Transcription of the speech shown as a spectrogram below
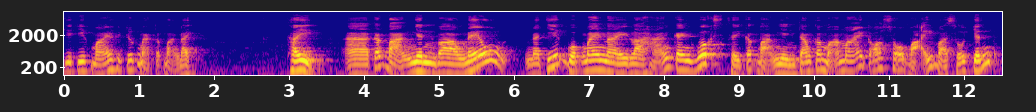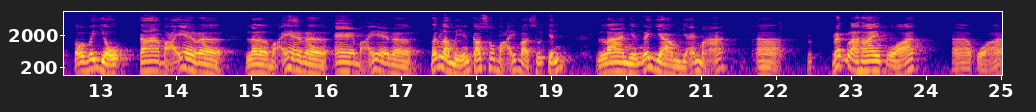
cái chiếc máy phía trước mặt các bạn đây. Thì à, các bạn nhìn vào nếu là chiếc Walkman này là hãng Kenworth thì các bạn nhìn trong cái mã máy có số 7 và số 9 tôi ví dụ K7R L7R E7R tức là miễn có số 7 và số 9 là những cái dòng giải mã à, rất là hay của à, của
